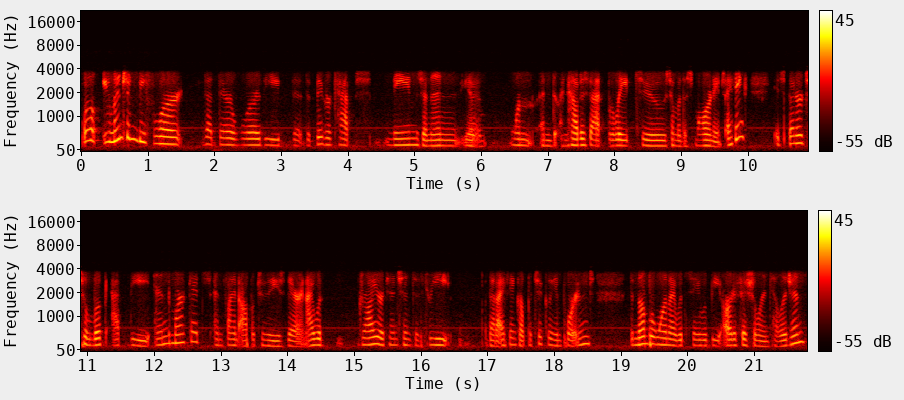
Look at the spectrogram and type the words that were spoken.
Well, you mentioned before that there were the, the, the bigger caps names, and then you know one, and, and how does that relate to some of the smaller names? I think it's better to look at the end markets and find opportunities there. And I would draw your attention to three that I think are particularly important. The number one I would say would be artificial intelligence.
